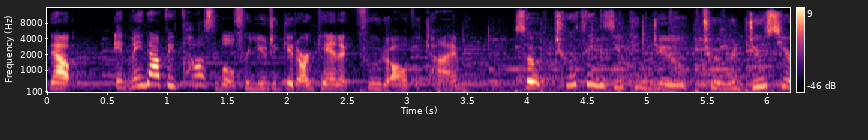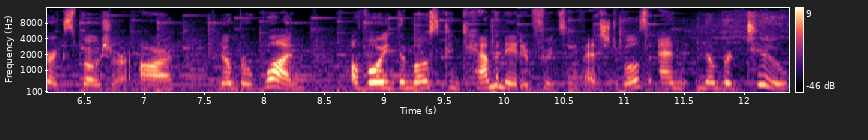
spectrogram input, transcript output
Now, it may not be possible for you to get organic food all the time, so two things you can do to reduce your exposure are number one, avoid the most contaminated fruits and vegetables, and number two,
